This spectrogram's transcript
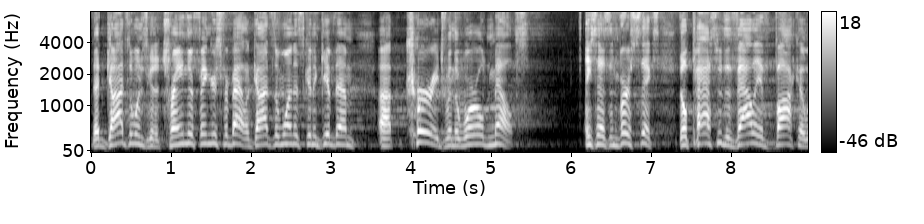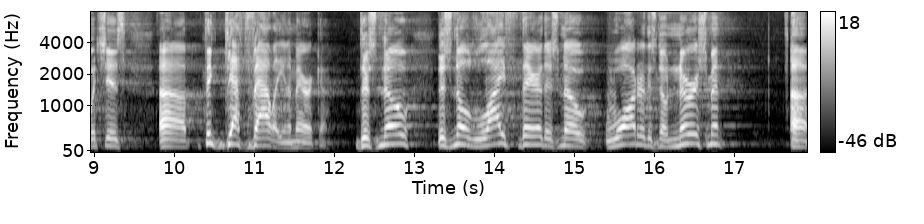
that God's the one who's going to train their fingers for battle. God's the one that's going to give them uh, courage when the world melts. He says in verse six, they'll pass through the valley of Baca, which is, uh, think Death Valley in America. There's no, there's no life there, there's no water, there's no nourishment. Uh,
